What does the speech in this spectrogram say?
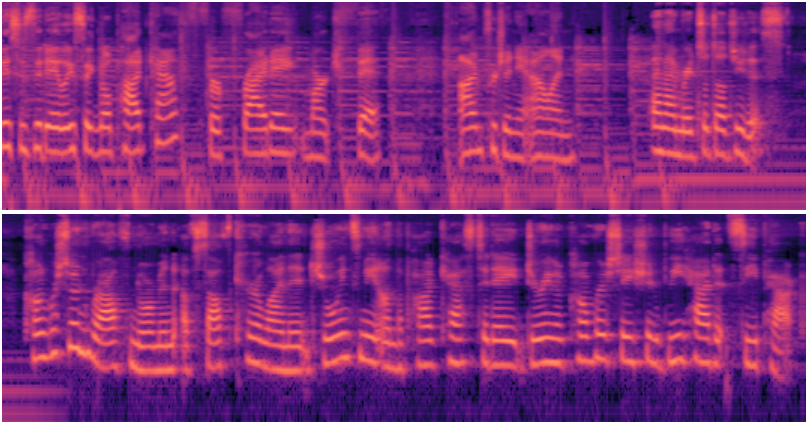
This is the Daily Signal podcast for Friday, March 5th. I'm Virginia Allen. And I'm Rachel Del Guidice. Congressman Ralph Norman of South Carolina joins me on the podcast today during a conversation we had at CPAC,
